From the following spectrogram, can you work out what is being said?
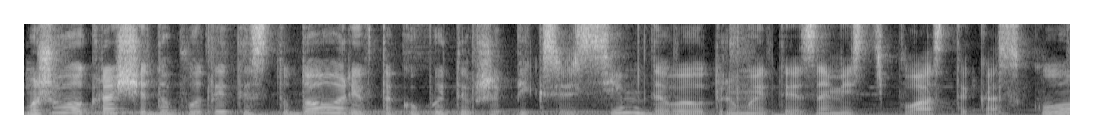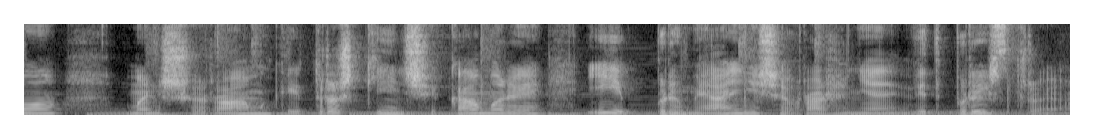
Можливо, краще доплатити 100 доларів та купити вже Pixel 7, де ви отримаєте замість пластика скло, менші рамки, трошки інші камери і преміальніше враження від пристрою.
